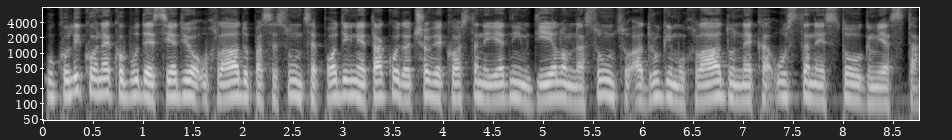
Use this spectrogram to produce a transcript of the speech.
Ukoliko neko bude sjedio u hladu pa se sunce podigne tako da čovjek ostane jednim dijelom na suncu, a drugim u hladu, neka ustane s tog mjesta.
